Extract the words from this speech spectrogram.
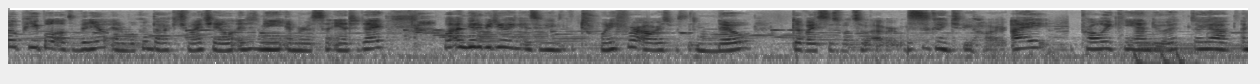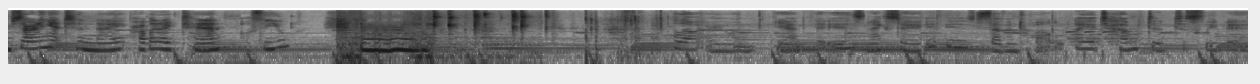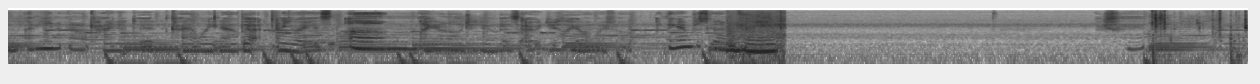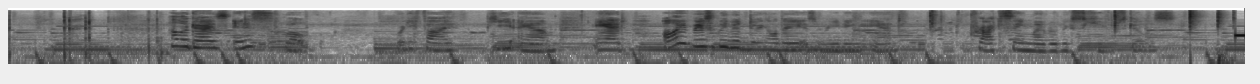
Hello people of the video and welcome back to my channel. It is me and Marissa and today what I'm going to be doing is doing 24 hours with no devices whatsoever. This is going to be hard. I probably can do it. So yeah, I'm starting it tonight, probably like 10. I'll see you Hello everyone and it is next day. It is 7.12. I attempted to sleep in. I mean, I kind of did. Kind of late now. But anyways, um, I don't know what to do because I would usually go on my phone. I think I'm just gonna read. Hello guys, it is 12.45 p.m. and all I've basically been doing all day is reading and practicing my Rubik's Cube skills.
